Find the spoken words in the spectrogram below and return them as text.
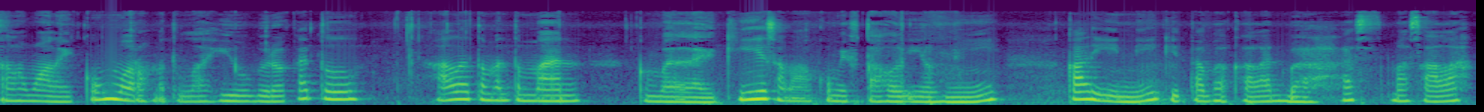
Assalamualaikum warahmatullahi wabarakatuh. Halo teman-teman Kembali lagi sama aku Miftahul Ilmi. Kali ini kita bakalan bahas masalah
